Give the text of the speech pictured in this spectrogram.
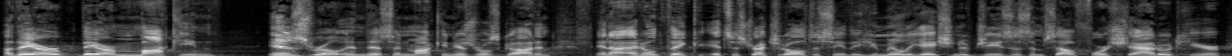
Uh, they, are, they are mocking Israel in this and mocking Israel's God. And, and I don't think it's a stretch at all to see the humiliation of Jesus himself foreshadowed here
